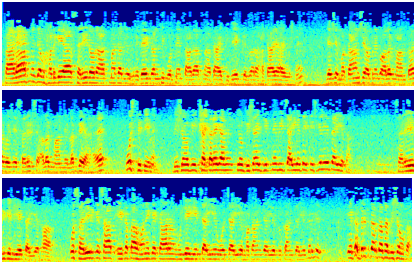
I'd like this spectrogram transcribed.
तादात में जब हट गया शरीर और आत्मा का जो हृदय ग्रंथि बोलते हैं तादात में हटाया विवेक के द्वारा हटाया है उसने जैसे मकान से अपने को अलग मानता है वैसे शरीर से अलग मानने लग गया है उस स्थिति में। विषयों की इच्छा करेगा नहीं क्यों? विषय जितने भी चाहिए थे किसके लिए चाहिए था? शरीर के लिए चाहिए था। वो शरीर के साथ एकता होने के कारण मुझे ये चाहिए, वो चाहिए, मकान चाहिए, दुकान चाहिए करके एकत्रित करता था विषयों का।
